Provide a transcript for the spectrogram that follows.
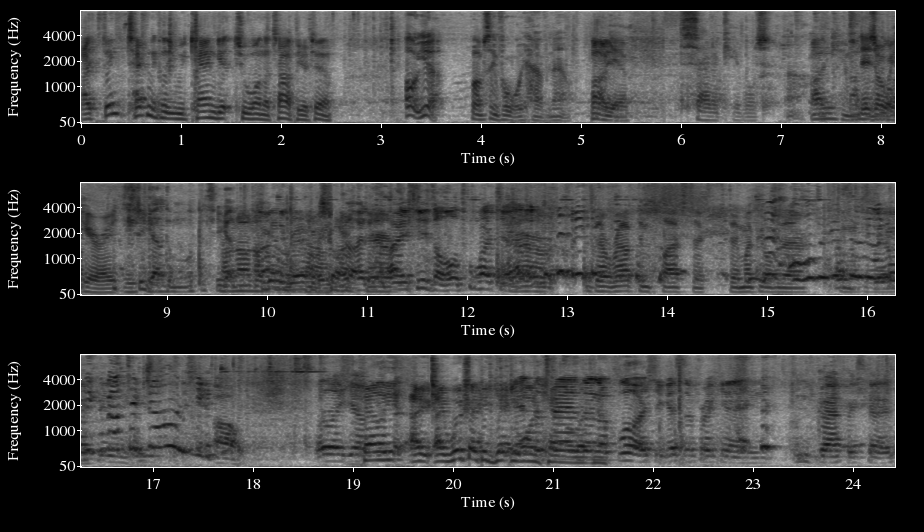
I think technically we can get two on the top here too. Oh yeah, but I'm saying for what we have now. Oh yeah. SATA cables. Um, It is over here, right? She got the. She got no, the. no, You get the graphics card. They're- I she's old. Watch out. They're, they're wrapped in plastic. They might be over there. Old doesn't know anything about technology. Oh. Well, like, yeah. Kelly, I, I wish I could get you Get on the camera fans right on the floor. She gets the freaking graphics card.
